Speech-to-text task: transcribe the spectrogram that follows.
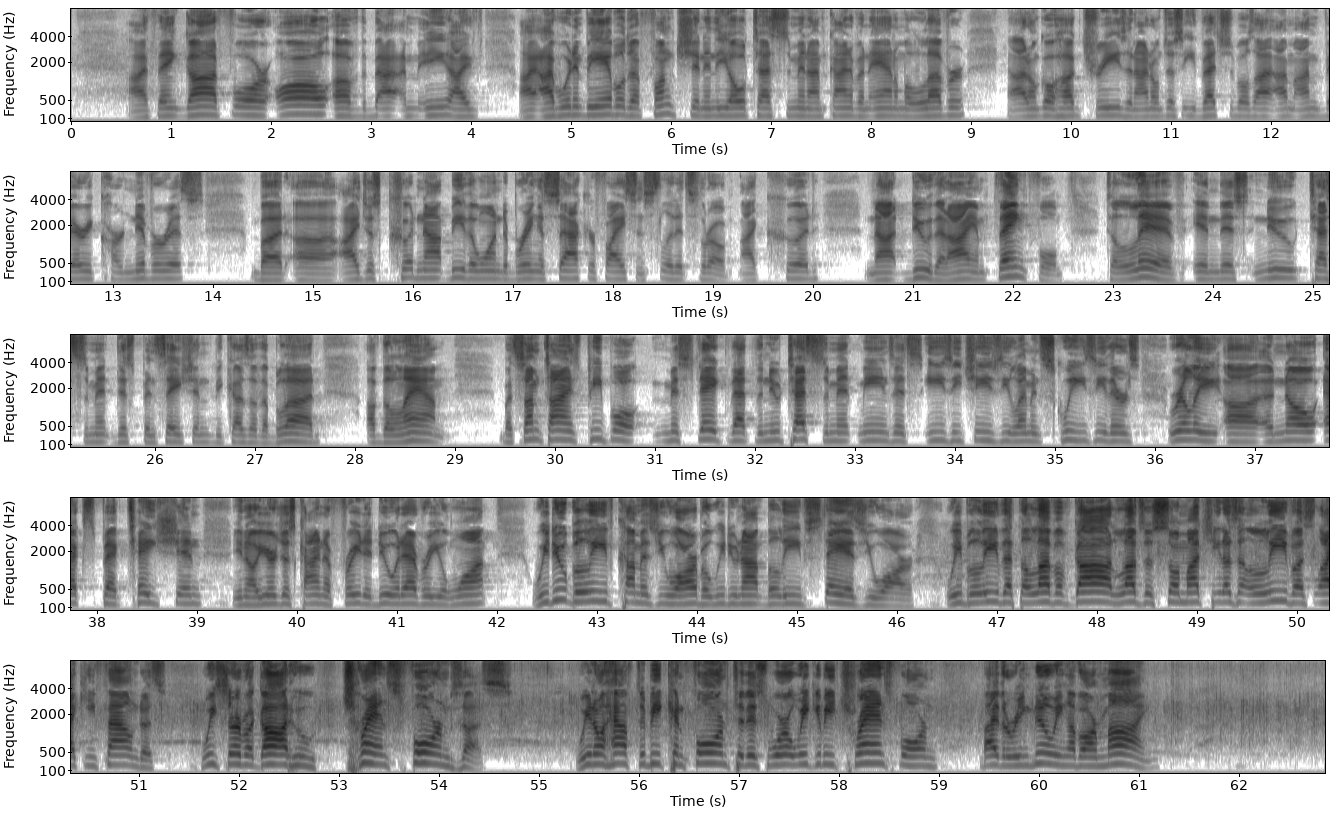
I thank God for all of the. I mean, I, I, I wouldn't be able to function in the Old Testament. I'm kind of an animal lover. I don't go hug trees and I don't just eat vegetables. I, I'm, I'm very carnivorous but uh, I just could not be the one to bring a sacrifice and slit its throat. I could not do that. I am thankful to live in this New Testament dispensation because of the blood of the Lamb. But sometimes people mistake that the New Testament means it's easy, cheesy, lemon squeezy. There's really uh, no expectation. You know, you're just kind of free to do whatever you want. We do believe come as you are, but we do not believe stay as you are. We believe that the love of God loves us so much, He doesn't leave us like He found us. We serve a God who transforms us. We don't have to be conformed to this world, we can be transformed by the renewing of our mind.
